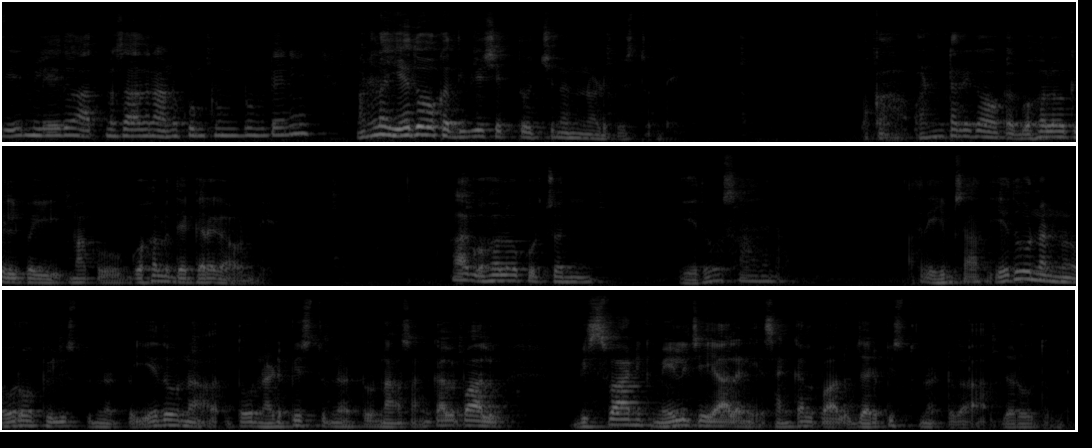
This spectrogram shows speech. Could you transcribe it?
ఏం లేదు ఆత్మసాధన అనుకుంటుంటుంటేనే మరలా ఏదో ఒక దివ్యశక్తి వచ్చి నన్ను నడిపిస్తుండే ఒక ఒంటరిగా ఒక గుహలోకి వెళ్ళిపోయి మాకు గుహలు దగ్గరగా ఉండే ఆ గుహలో కూర్చొని ఏదో సాధన. అది ఏం సాధ ఏదో నన్ను ఎవరో పిలుస్తున్నట్టు ఏదో నాతో నడిపిస్తున్నట్టు నా సంకల్పాలు విశ్వానికి మేలు చేయాలని సంకల్పాలు జరిపిస్తున్నట్టుగా జరుగుతుండే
